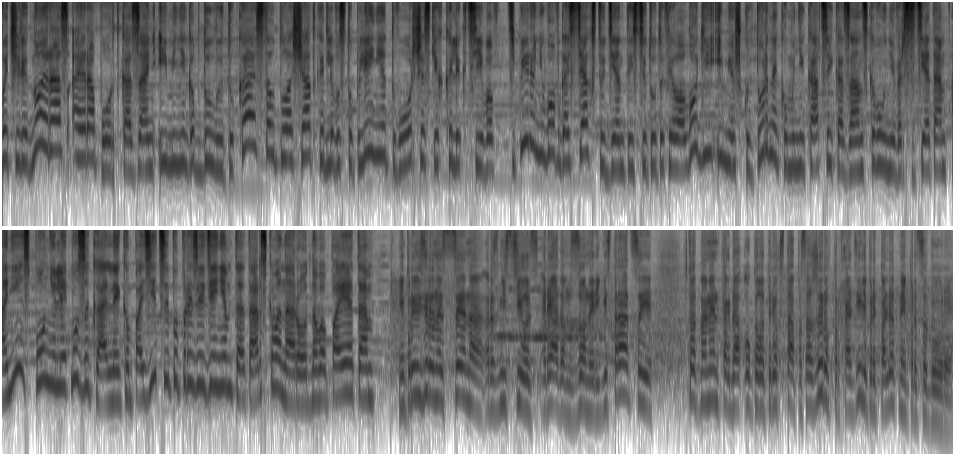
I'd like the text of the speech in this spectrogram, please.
В очередной раз аэропорт Казань имени Габдулы Тукая стал площадкой для выступления творческих коллективов. Теперь у него в гостях студенты Института филологии и межкультурной коммуникации Казанского университета. Они исполнили музыкальные композиции по произведениям татарского народного поэта. Импровизированная сцена разместилась рядом с зоной регистрации в тот момент, когда около 300 пассажиров проходили предполетные процедуры.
